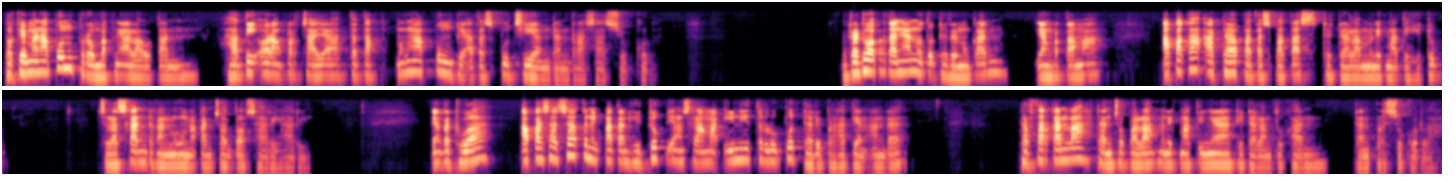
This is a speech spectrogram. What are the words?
Bagaimanapun berombaknya lautan, hati orang percaya tetap mengapung di atas pujian dan rasa syukur. Ada dua pertanyaan untuk direnungkan. Yang pertama, Apakah ada batas-batas di dalam menikmati hidup? Jelaskan dengan menggunakan contoh sehari-hari. Yang kedua, apa saja kenikmatan hidup yang selama ini terluput dari perhatian Anda? Daftarkanlah dan cobalah menikmatinya di dalam Tuhan dan bersyukurlah.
